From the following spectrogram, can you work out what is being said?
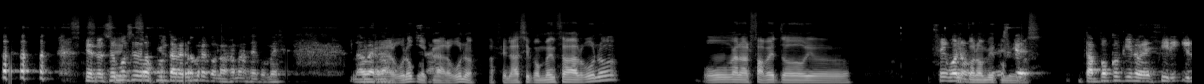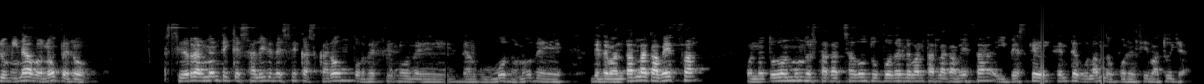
que nos hemos ido a juntar el hombre con las ganas de comer. La verdad. Alguno, pues hay alguno. Al final, si convenzo a alguno, un analfabeto sí, bueno, económico Tampoco quiero decir iluminado, ¿no? Pero sí realmente hay que salir de ese cascarón, por decirlo de, de algún modo, ¿no? De, de levantar la cabeza cuando todo el mundo está agachado, tú puedes levantar la cabeza y ves que hay gente volando por encima tuya.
